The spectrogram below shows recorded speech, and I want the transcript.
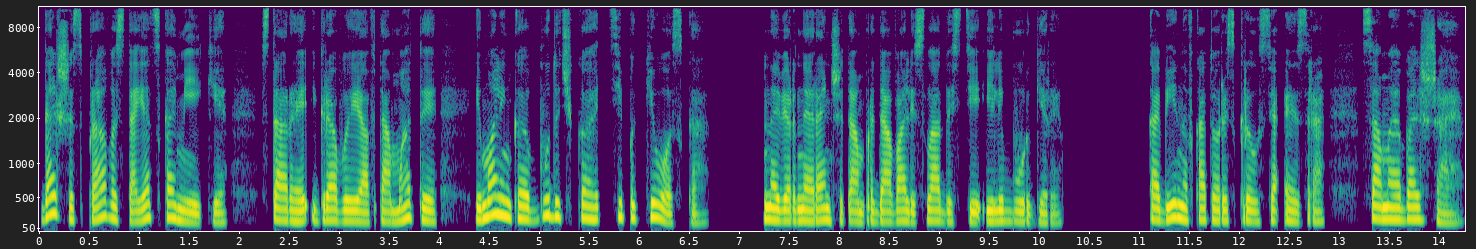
Дальше справа стоят скамейки, старые игровые автоматы и маленькая будочка типа киоска. Наверное, раньше там продавали сладости или бургеры. Кабина, в которой скрылся Эзра, самая большая.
